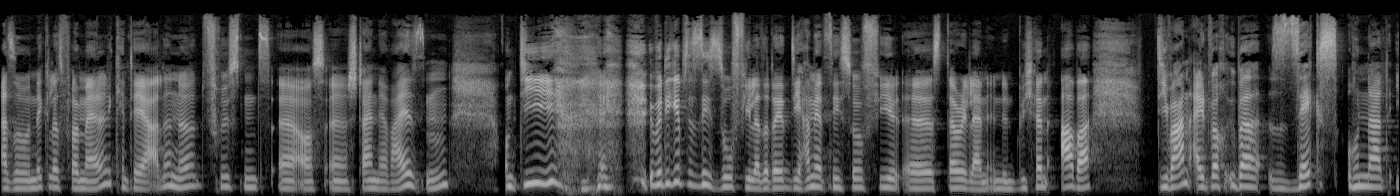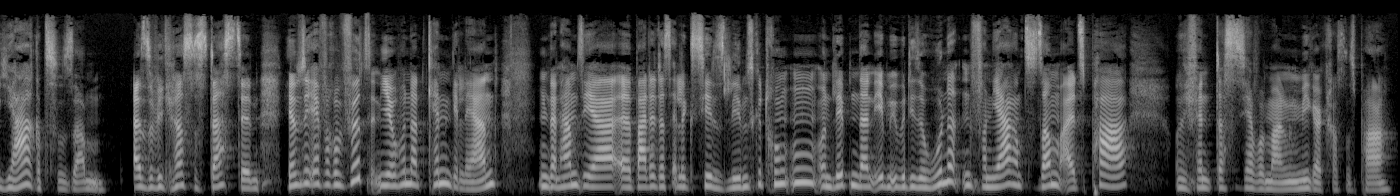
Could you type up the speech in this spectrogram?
Also Nicholas Flamel, kennt ihr ja alle, ne? Frühestens äh, aus äh, Stein der Weisen. Und die, über die gibt es jetzt nicht so viel. Also die, die haben jetzt nicht so viel äh, Storyline in den Büchern, aber die waren einfach über 600 Jahre zusammen. Also wie krass ist das denn? Die haben sich einfach im 14. Jahrhundert kennengelernt und dann haben sie ja äh, beide das Elixier des Lebens getrunken und lebten dann eben über diese Hunderten von Jahren zusammen als Paar. Und ich finde, das ist ja wohl mal ein mega krasses Paar.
